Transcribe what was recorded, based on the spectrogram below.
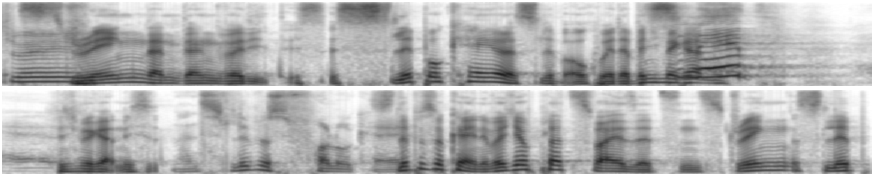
String. String, dann, dann würde ich. Ist, ist Slip okay oder Slip auch weird? Da bin ich mir gerade nicht. Slip! Bin ich mir gerade nicht. Nein, Slip ist voll okay. Slip ist okay, den würde ich auf Platz 2 setzen. String, Slip,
